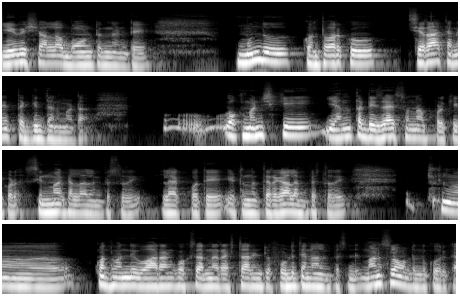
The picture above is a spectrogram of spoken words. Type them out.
ఏ విషయాల్లో బాగుంటుందంటే ముందు కొంతవరకు చిరాకు అనేది తగ్గిద్ది అనమాట ఒక మనిషికి ఎంత డిజైర్స్ ఉన్నప్పటికీ కూడా సినిమాకి వెళ్ళాలనిపిస్తుంది లేకపోతే ఎటన్నా తిరగాలనిపిస్తుంది కొంతమంది వారానికి ఒకసారి రెస్టారెంట్లో ఫుడ్ తినాలనిపిస్తుంది మనసులో ఉంటుంది కోరిక.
